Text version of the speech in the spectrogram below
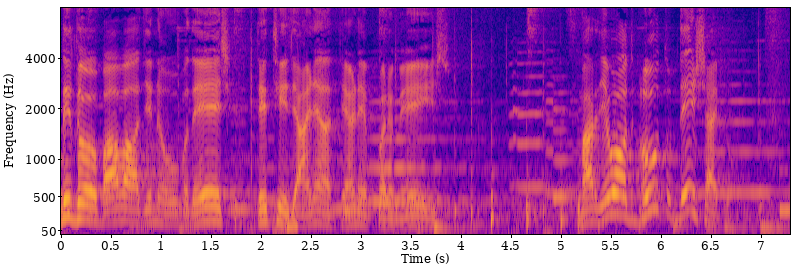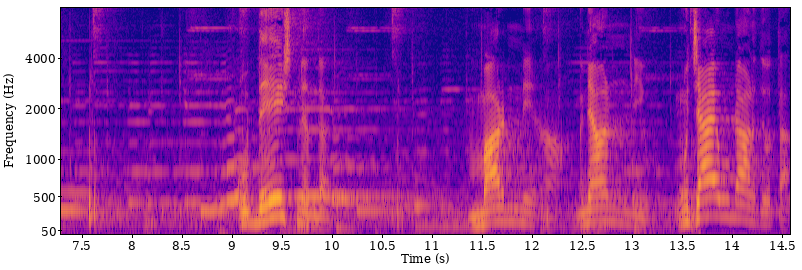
દીધો, બાવાજીનો ઉપદેશ તેથી જાણ્યા તેણે પરમેશ. મારે એવો અદ્ભુત ઉપદેશ આપ્યો. ઉપદેશની અંદર મારની જ્ઞાનની ઊંચાઈ ઊંડાણ જોતા.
